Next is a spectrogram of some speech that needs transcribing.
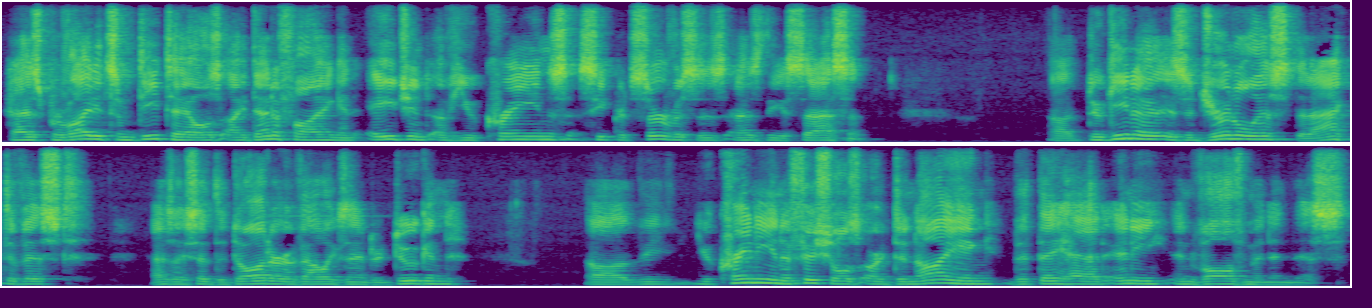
has provided some details identifying an agent of Ukraine's secret services as the assassin. Uh, Dugina is a journalist, an activist, as I said, the daughter of Alexander Dugin. Uh, the Ukrainian officials are denying that they had any involvement in this.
